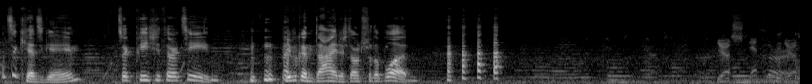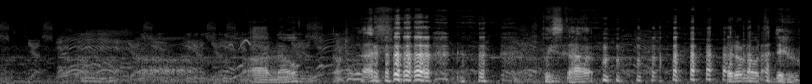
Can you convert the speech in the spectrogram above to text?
It's a kid's game. It's like PG 13. People can die, just don't show the blood. Yes, yes, yes, yes, Uh, no. Don't do that. Please stop. I don't know what to do.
